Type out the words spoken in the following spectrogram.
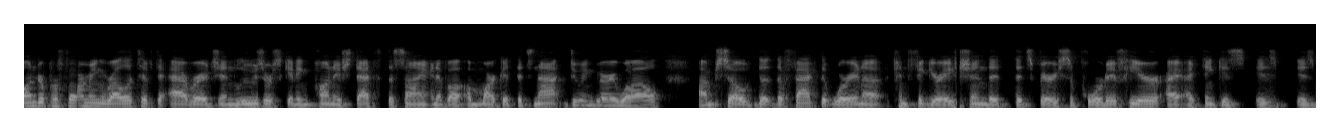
underperforming relative to average and losers getting punished, that's the sign of a, a market that's not doing very well. Um, so the the fact that we're in a configuration that that's very supportive here, I, I think is is is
